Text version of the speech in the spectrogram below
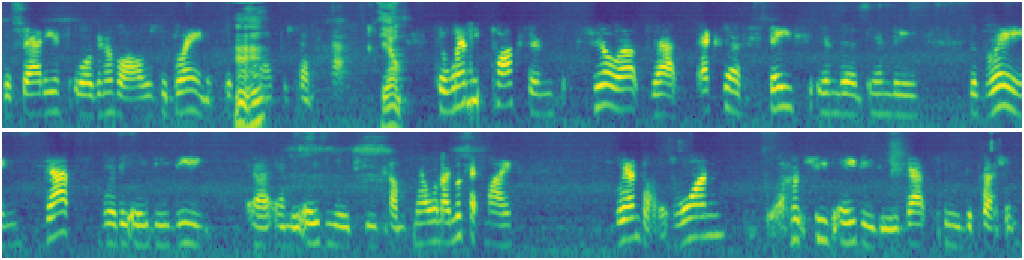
the fattiest organ of all is the brain. It's 55% mm-hmm. fat. Yeah. So when these toxins fill up that excess space in the in the the brain, that's where the ADD uh, and the ADHD comes. Now, when I look at my granddaughters, one her, she's ADD, that's the depression.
